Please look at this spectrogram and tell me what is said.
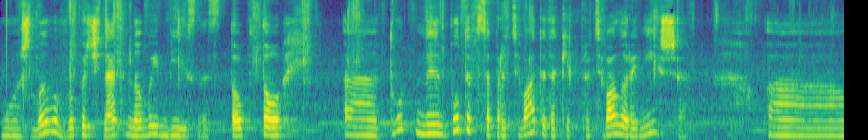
Можливо, ви почнете новий бізнес. Тобто е, тут не буде все працювати так, як працювало раніше. А,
